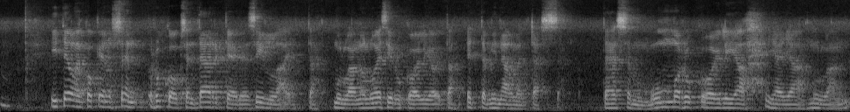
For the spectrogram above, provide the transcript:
Mm. Itse olen kokenut sen rukouksen tärkeyden sillä että mulla on ollut esirukoilijoita, että minä olen tässä. Tässä mun mummo rukoili ja, ja, ja mulla on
